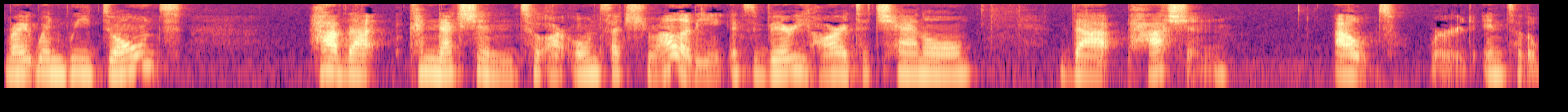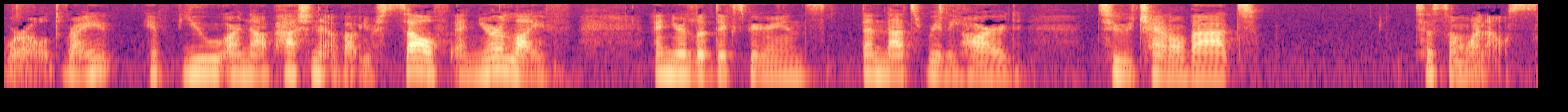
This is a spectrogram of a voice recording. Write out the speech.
right? When we don't have that connection to our own sexuality, it's very hard to channel that passion outward into the world, right? If you are not passionate about yourself and your life and your lived experience, then that's really hard to channel that to someone else.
